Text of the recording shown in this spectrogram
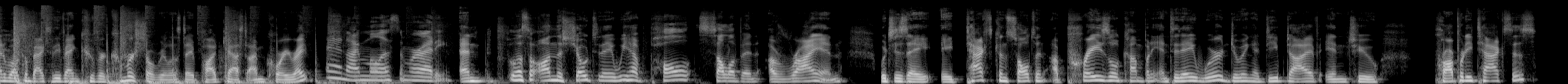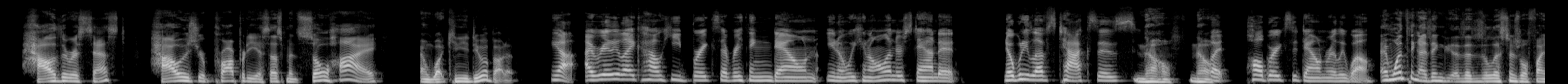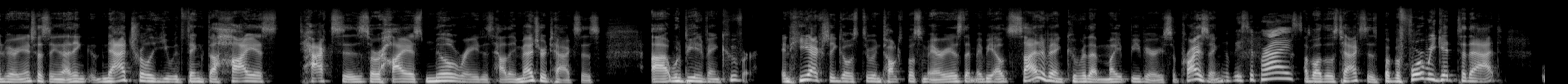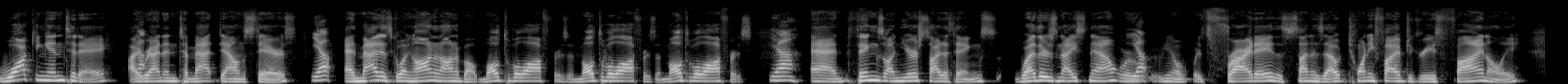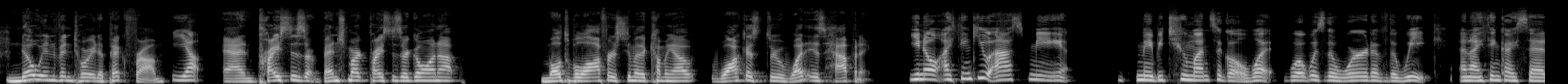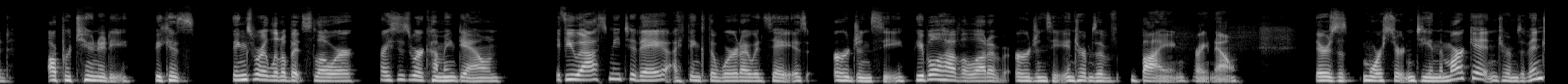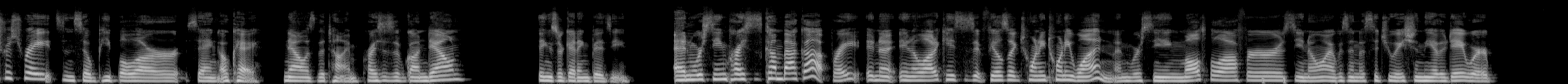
And welcome back to the Vancouver Commercial Real Estate Podcast. I'm Cory Wright. And I'm Melissa Moretti. And Melissa, on the show today, we have Paul Sullivan of Ryan, which is a, a tax consultant appraisal company. And today we're doing a deep dive into property taxes, how they're assessed, how is your property assessment so high, and what can you do about it? Yeah, I really like how he breaks everything down. You know, we can all understand it. Nobody loves taxes, No, no. but Paul breaks it down really well. And one thing I think that the listeners will find very interesting, I think naturally you would think the highest taxes or highest mill rate is how they measure taxes uh, would be in Vancouver. And he actually goes through and talks about some areas that maybe outside of Vancouver that might be very surprising You'll be surprised. about those taxes. But before we get to that, walking in today, I Yep. ran into Matt downstairs, Yeah. and Matt is going on and on about multiple offers and multiple offers and multiple offers Yeah. and things on your side of things. Weather's nice now. We're Yep. you know it's Friday. The sun is out, 25 degrees finally. No inventory to pick from, Yep. and prices are benchmark prices are going up. Multiple offers seem like they're coming out. Walk us through what is happening. You know, I think you asked me maybe two months ago what what was the word of the week, and I think I said opportunity because things were a little bit slower, prices were coming down. If you ask me today, I think the word I would say is urgency. People have a lot of urgency in terms of buying right now. There's more certainty in the market in terms of interest rates, and so people are saying, "Okay, now is the time. Prices have gone down, things are getting busy." And we're seeing prices come back up right? In a, in a lot of cases it feels like 2021 and we're seeing multiple offers. You know i was in a situation the other day where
